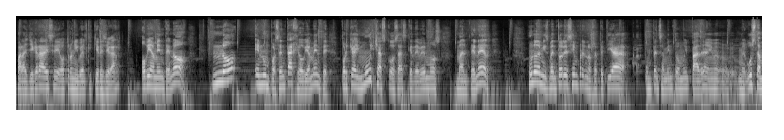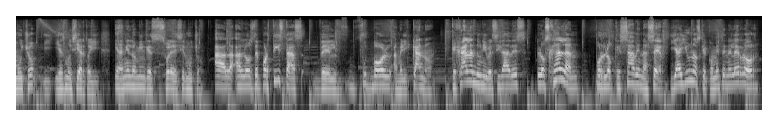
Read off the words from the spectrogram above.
para llegar a ese otro nivel que quieres llegar? Obviamente no. No en un porcentaje, obviamente, porque hay muchas cosas que debemos mantener. Uno de mis mentores siempre nos repetía un pensamiento muy padre, a mí me, gusta mucho y, es muy cierto, y, Daniel Domínguez suele decir mucho. a los deportistas del fútbol americano que jalan de universidades, los jalan por lo que saben hacer. Y hay unos que cometen el error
